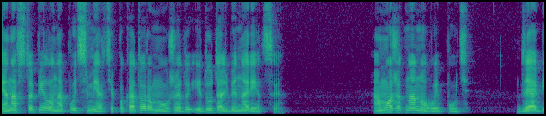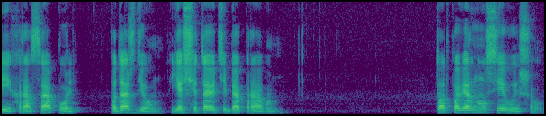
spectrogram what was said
и она вступила на путь смерти, по которому уже идут альбинарецы. А может, на новый путь. Для обеих рас, а, Поль? Подождем, я считаю тебя правым». Тот повернулся и вышел.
